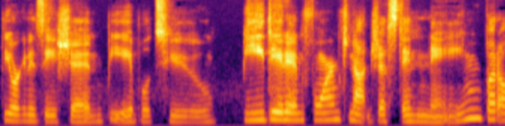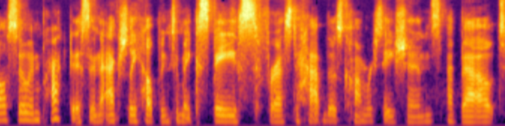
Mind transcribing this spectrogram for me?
the organization be able to be data informed, not just in name, but also in practice, and actually helping to make space for us to have those conversations about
